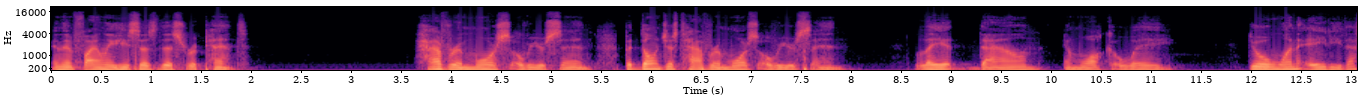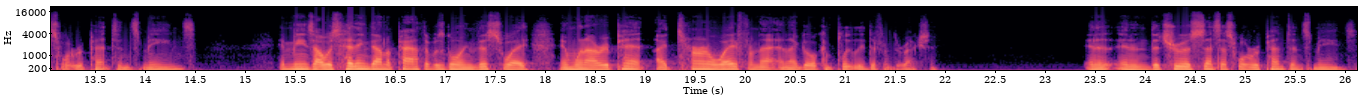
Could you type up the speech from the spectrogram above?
And then finally, he says this repent. Have remorse over your sin. But don't just have remorse over your sin, lay it down and walk away. Do a 180. That's what repentance means. It means I was heading down a path that was going this way, and when I repent, I turn away from that and I go a completely different direction. In, in the truest sense, that's what repentance means.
